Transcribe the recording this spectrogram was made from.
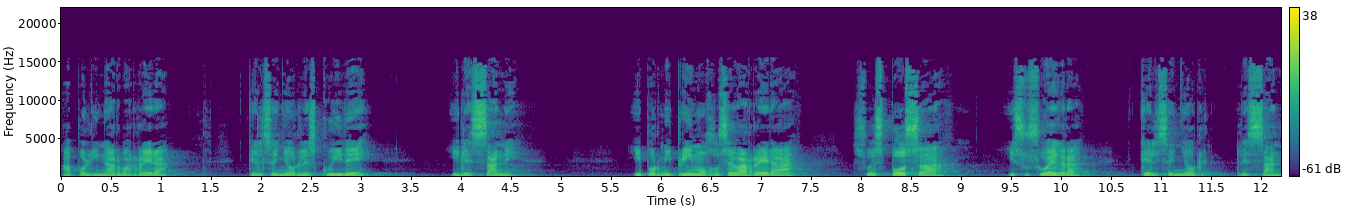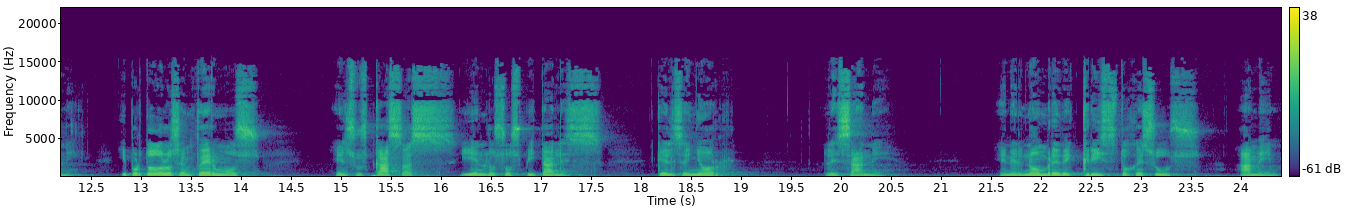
Apolinar Barrera, que el Señor les cuide y les sane. Y por mi primo José Barrera, su esposa y su suegra, que el Señor les sane. Y por todos los enfermos en sus casas y en los hospitales, que el Señor les sane. En el nombre de Cristo Jesús. Amén.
